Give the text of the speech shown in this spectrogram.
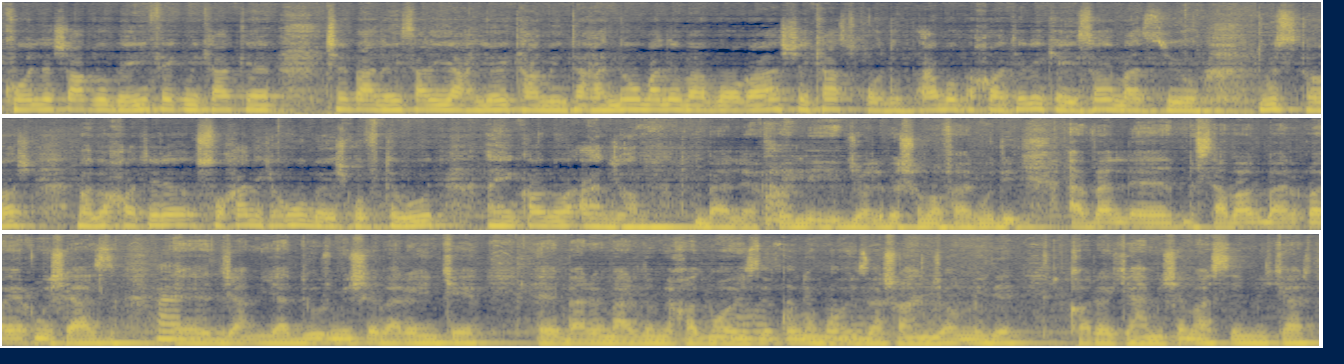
کل شب رو به این فکر می‌کرد که چه بلایی سر یحیای تمرین دهنده اومده و واقعا شکست خورده اما به خاطری که عیسی مسیح رو دوست داشت و به خاطر سخنی که او بهش گفته بود این کار رو انجام داد. بله خیلی جالب شما فرمودید. اول سوار بر قایق میشه از بله. جمعیت دور میشه برای اینکه برای مردم می‌خواد موعظه کنه موعظه‌اش انجام میده کارهایی که همیشه مسیح می‌کرد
